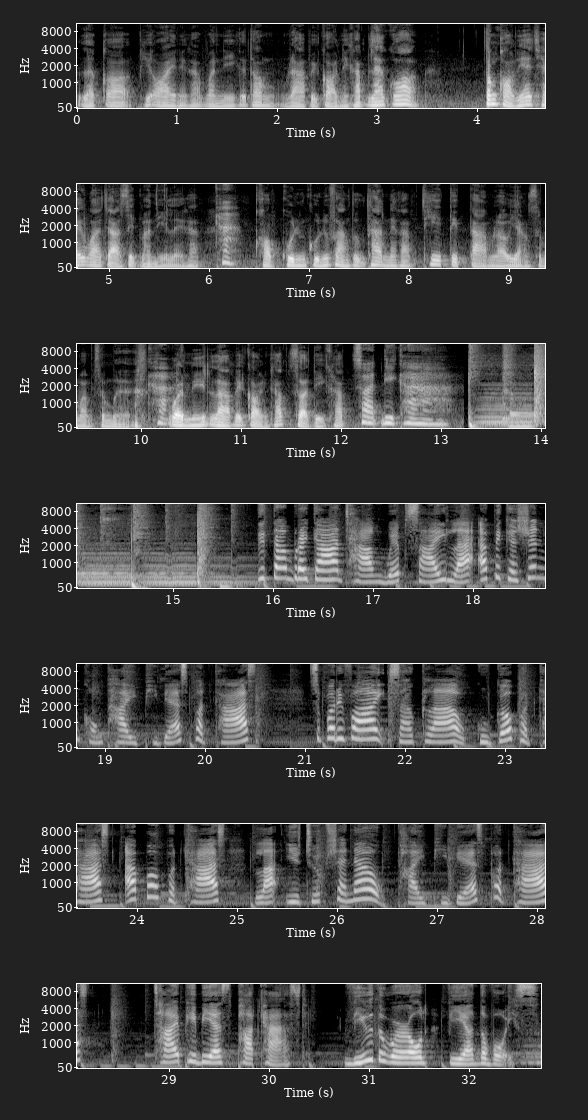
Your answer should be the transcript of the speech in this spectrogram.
แล้วก็พี่อ้อยนะครับ วันนี้ก็ต้องลาไปก่อนนะครับ แล้วก็ ต้องขออนุญาตใช้วาจาสิทธิ์วันนี้เลยครับค่ะขอบคุณคุณผู้ฟังทุกท่านนะครับ ที่ติดตามเราอย่างสม่ำเสมอค่ะวันนี้ลาไปก่อนครับ สวัสดีครับ สวัสดีค่ะ ติดตามรายการทางเว็บไซต์และแอปพลิเคชันของไทย PBS Podcast Spotify SoundCloud Google Podcast Apple Podcast และ YouTube Channel Thai PBS Podcast Thai PBS podcast. View the world via the voice.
